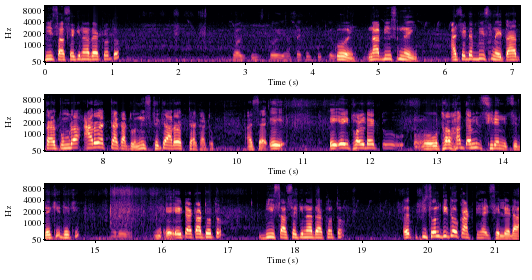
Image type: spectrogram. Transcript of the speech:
বীজ আছে কিনা দেখো তো। কই? না বিষ নেই। আচ্ছা এটা বিষ নেই। তা তা তোমরা আরও একটা কাটো নিচ থেকে আরও একটা কাটো। আচ্ছা এই এই এই ফলটা একটু ওঠাও হাত আমি ছিঁড়ে নিচ্ছি। দেখি দেখি। এইটা কাটো তো। বিষ আছে কিনা দেখো তো। পিছন দিকেও কাটতে হয় ছেলেটা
